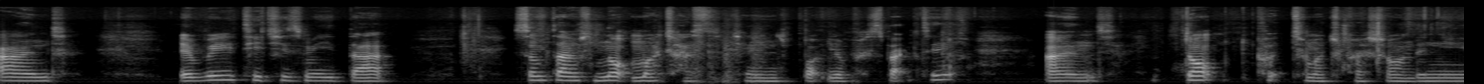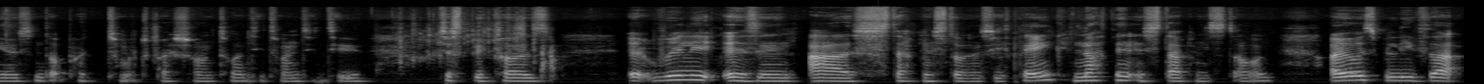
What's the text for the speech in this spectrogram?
And it really teaches me that sometimes not much has to change but your perspective. And don't put too much pressure on the New Year's and don't put too much pressure on 2022 just because it really isn't as stepping stone as you think. Nothing is stepping stone. I always believe that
